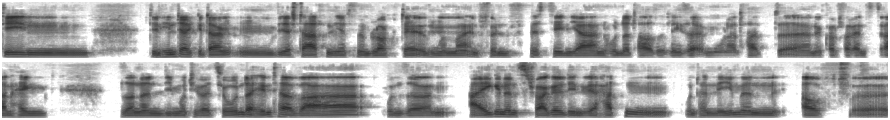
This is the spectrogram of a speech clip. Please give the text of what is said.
den, den Hintergedanken, wir starten jetzt einen Blog, der irgendwann mal in fünf bis zehn Jahren 100.000 Leser im Monat hat, äh, eine Konferenz dranhängt sondern die Motivation dahinter war, unseren eigenen Struggle, den wir hatten, Unternehmen auf äh,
